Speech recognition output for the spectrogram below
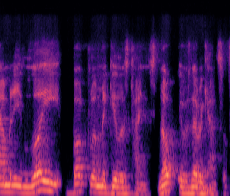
Amri, Loi Botla Megillus Tainus. No, it was never cancelled.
